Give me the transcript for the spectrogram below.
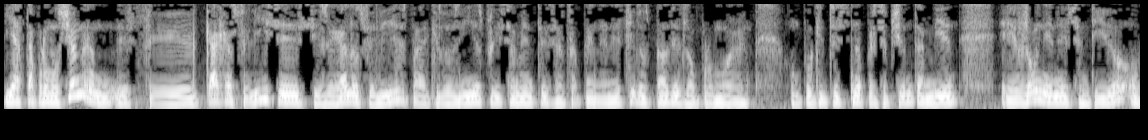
y hasta promocionan este, cajas felices y regalos felices para que los niños precisamente se atrapen en esto y los padres lo promueven. Un poquito es una percepción también errónea en ese sentido o,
